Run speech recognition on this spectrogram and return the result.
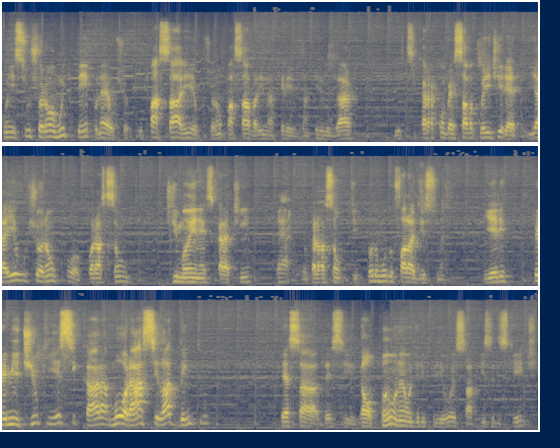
conhecia o Chorão há muito tempo, né? O, o passar ali, o Chorão passava ali naquele, naquele lugar e esse cara conversava com ele direto. E aí o Chorão, pô, coração de mãe, né? Esse cara tinha. É. Um coração, de, todo mundo fala disso, né? E ele permitiu que esse cara morasse lá dentro dessa, desse galpão, né? Onde ele criou essa pista de skate.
